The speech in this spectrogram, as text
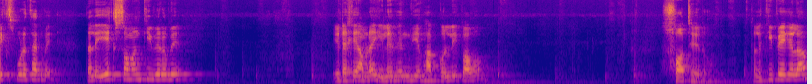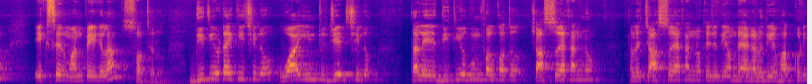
এক্স পড়ে থাকবে। তাহলে এক্স সমান কী বেরোবে? এটাকে আমরা ইলেভেন দিয়ে ভাগ করলেই পাবো। সতেরো। তাহলে কি পেয়ে গেলাম? এক্সের মান পেয়ে গেলাম সতেরো। দ্বিতীয়টায় কি ছিল? ওয়াই ইন্টু জেড ছিল। তাহলে দ্বিতীয় গুণফল কত? চারশো একান্ন। তাহলে চারশো একান্নকে যদি আমরা এগারো দিয়ে ভাগ করি,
